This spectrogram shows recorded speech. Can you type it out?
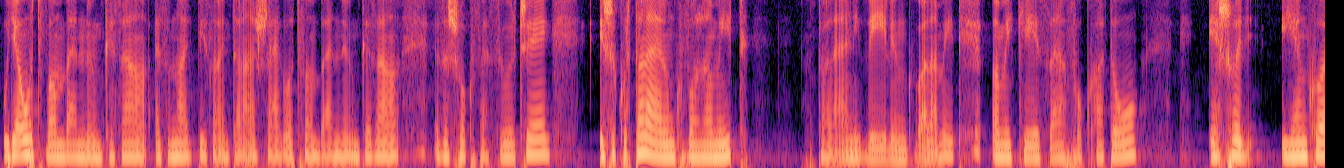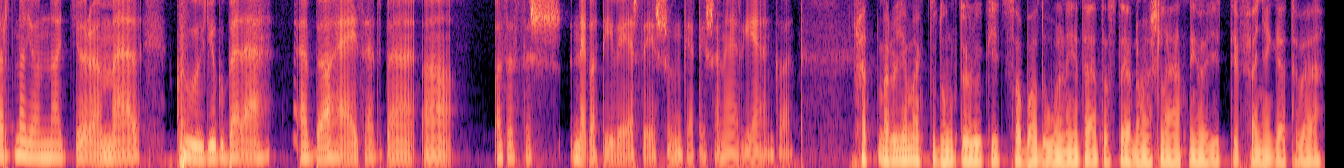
ugye ott van bennünk ez a, ez a nagy bizonytalanság, ott van bennünk ez a, ez a sok feszültség, és akkor találunk valamit, találni vélünk valamit, ami kézzel fogható, és hogy ilyenkor nagyon nagy örömmel küldjük bele ebbe a helyzetbe a, az összes negatív érzésünket és energiánkat. Hát mert ugye meg tudunk tőlük így szabadulni, tehát azt érdemes látni, hogy itt fenyegetve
